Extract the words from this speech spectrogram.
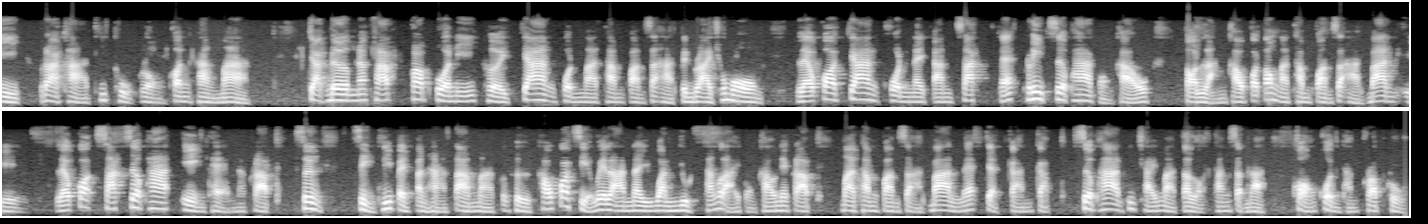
มีราคาที่ถูกลงค่อนข้างมาก จากเดิมนะครับ ครอบครัวนี้เคยจ้างคนมาทำความสะอาดเป็นรายชั่วโมง แล้วก็จ้างคนในการซักและรีดเสื้อผ้าของเขา ตอนหลังเขาก็ต้องมาทำความสะอาดบ้านเอง แล้วก็ซักเสื้อผ้าเองแทนนะครับ ซึ่ง สิ่งที่เป็นปัญหาตามมาก็คือ เขาก็เสียเวลาในวันหยุดทั้งหลายของเขาเนี่ยครับ มาทำความสะอาดบ้านและจัดการกับเสื้อผ้าที่ใช้มาตลอดทั้งสัปดาห์ของคนทั้งครอบครัว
